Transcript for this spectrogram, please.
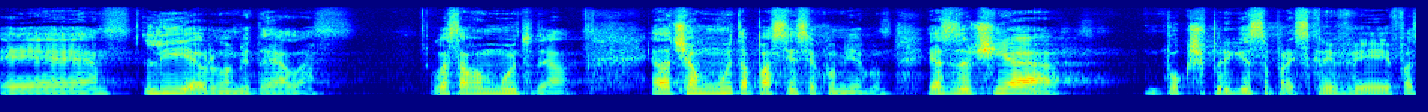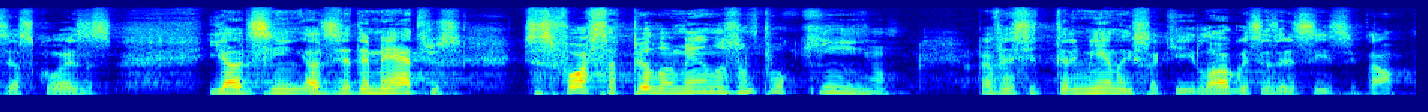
é, Lia era o nome dela. Eu gostava muito dela. Ela tinha muita paciência comigo. E às vezes eu tinha um pouco de preguiça para escrever, fazer as coisas. E ela, assim, ela dizia, Demétrios, se esforça pelo menos um pouquinho para ver se termina isso aqui, logo esse exercício e tal.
